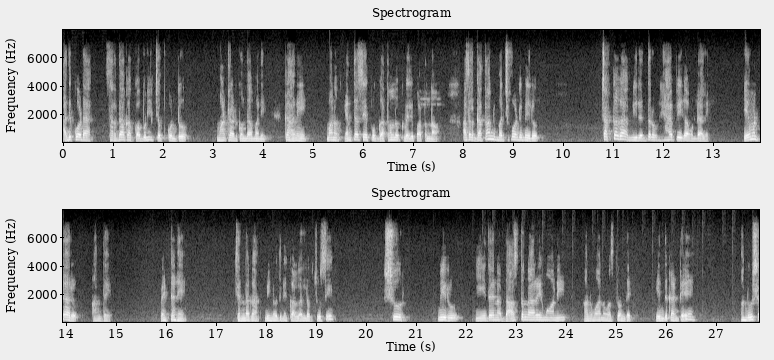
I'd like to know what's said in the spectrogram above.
అది కూడా సరదాగా కబుర్లు చెప్పుకుంటూ మాట్లాడుకుందామని. కానీ మనం ఎంతసేపు గతంలోకి వెళ్ళిపోతున్నాం? అసలు గతాన్ని మర్చిపోండి మీరు. చక్కగా మీరిద్దరూ హ్యాపీగా ఉండాలి. ఏమంటారు? అంతే. వెంటనే చిన్నగా వినోదిని కళ్ళల్లోకి చూసి షూర్ మీరు ఏదైనా దాస్తున్నారేమో అని అనుమానం వస్తుంది. ఎందుకంటే అనూష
